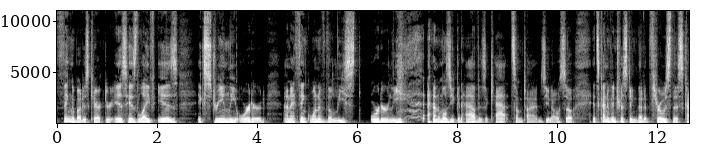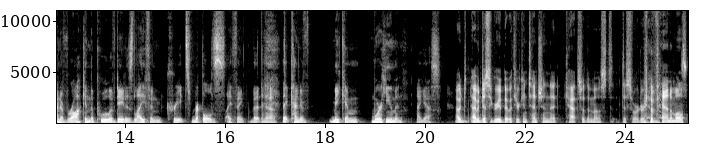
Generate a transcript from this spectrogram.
thing about his character is his life is extremely ordered, and I think one of the least orderly animals you could have is a cat sometimes, you know. So it's kind of interesting that it throws this kind of rock in the pool of Data's life and creates ripples, I think, that Yeah. that kind of make him more human, I guess. I would I would disagree a bit with your contention that cats are the most disordered of animals.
